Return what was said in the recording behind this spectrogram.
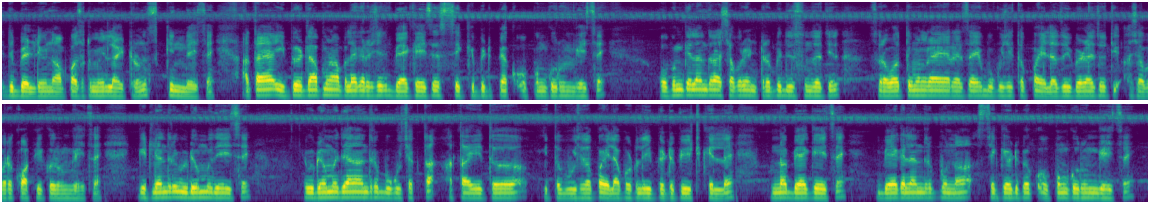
इथे बेल्डिंग नापासाठी मी राहून स्किन द्यायचं आहे. आता या इपेडला आपण अप्लाय करायचे बॅक घ्यायचं आहे सेक्युरिटी पॅक ओपन करून घ्यायचं आहे. ओपन केल्यानंतर अशाप्रकारे इंटरप्रेट दिसून जातील. सर्वात तुम्हाला काय करायचं आहे बघू शकता पहिला जो इपेड आहे तो ती अशाप्रकारे कॉपी करून घ्यायचा आहे. घेतल्यानंतर व्हिडिओमध्ये यायचं आहे. व्हिडिओमध्ये आल्यानंतर बघू शकता आता इथं इथं बघू शकता पहिल्या फोटोला इपेड पेस्ट केलेलं आहे. पुन्हा बॅग घ्यायचं आहे. बॅग आल्यानंतर पुन्हा सेक्युरिटी पॅक ओपन करून घ्यायचं आहे.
